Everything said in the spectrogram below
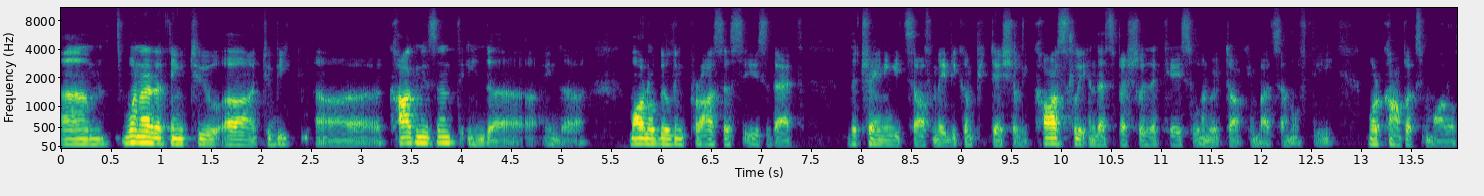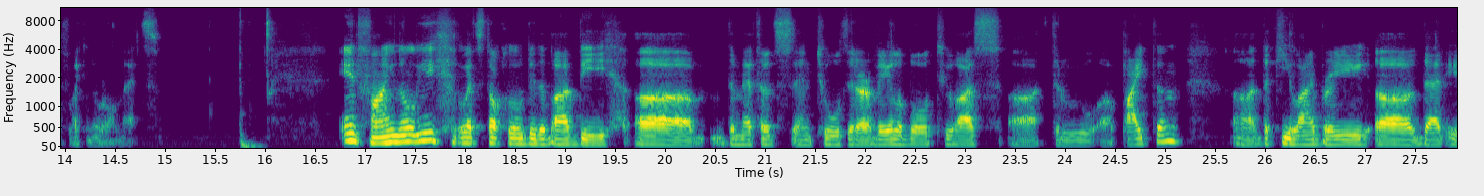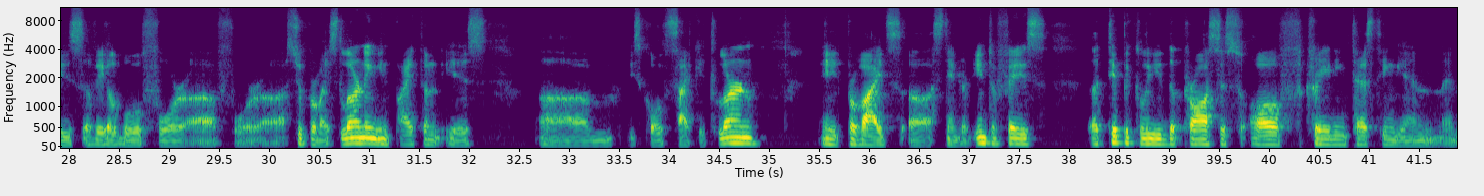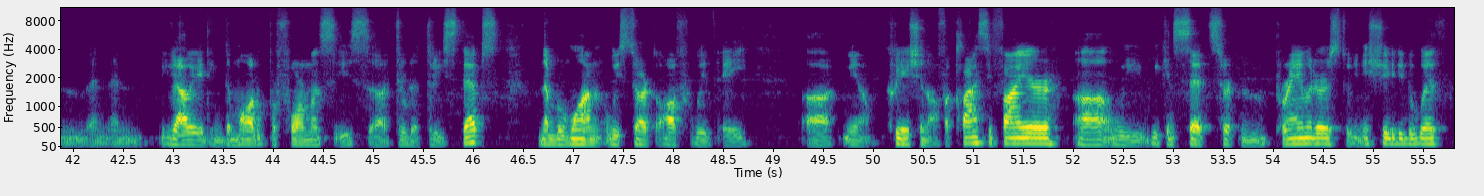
Um, one other thing to uh, to be uh, cognizant in the in the model building process is that the training itself may be computationally costly, and that's especially the case when we're talking about some of the more complex models like neural nets. And finally, let's talk a little bit about the uh, the methods and tools that are available to us uh, through uh, Python. Uh, the key library uh, that is available for uh, for supervised learning in Python is um, is called scikit-learn and it provides a standard interface. Uh, typically, the process of training, testing, and, and, and, and evaluating the model performance is uh, through the three steps. Number one, we start off with a uh, you know, creation of a classifier. Uh, we, we can set certain parameters to initiate it with.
